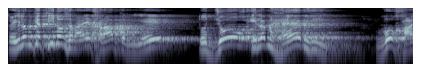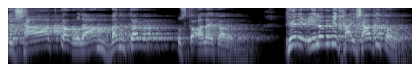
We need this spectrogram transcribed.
تو علم کے تینوں ذرائع خراب کر لیے، تو جو علم ہے بھی، وہ خواہشات کا غلام بن کر اس کا اعلی کار ہو جائے پھر علم بھی خواہشات ہی کا ہوگا۔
